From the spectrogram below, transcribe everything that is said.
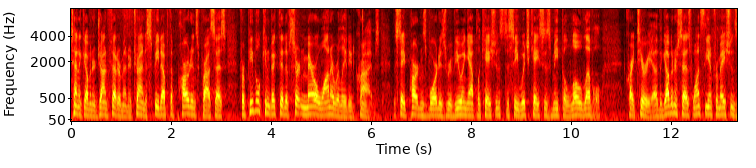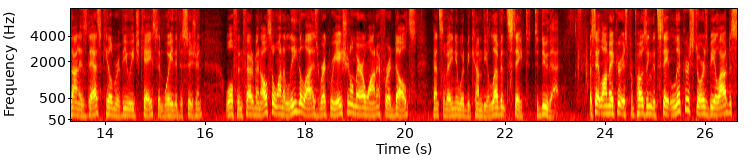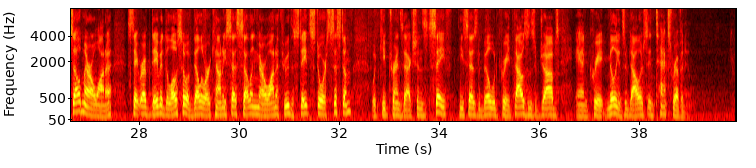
Lieutenant Governor John Fetterman are trying to speed up the pardons process for people convicted of certain marijuana related crimes. The State Pardons Board is reviewing applications to see which cases meet the low level criteria. The governor says once the information's on his desk, he'll review each case and weigh the decision. Wolf and Fetterman also want to legalize recreational marijuana for adults. Pennsylvania would become the 11th state to do that. A state lawmaker is proposing that state liquor stores be allowed to sell marijuana. State Rep David Delloso of Delaware County says selling marijuana through the state store system would keep transactions safe. He says the bill would create thousands of jobs and create millions of dollars in tax revenue.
